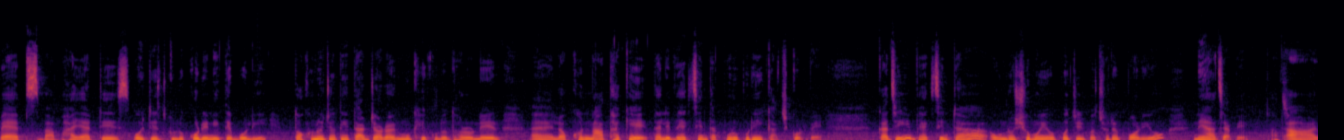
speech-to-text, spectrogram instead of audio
প্যাপস বা ভায়া টেস্ট ওই টেস্টগুলো করে নিতে বলি। তখনও যদি তার জরায়ের মুখে কোনো ধরনের লক্ষণ না থাকে তাহলে ভ্যাকসিন তার পুরোপুরি কাজ করবে। কাজেই ভ্যাকসিনটা অন্য সময়েও পঁচিশ বছরের পরেও নেওয়া যাবে। আচ্ছা। আর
